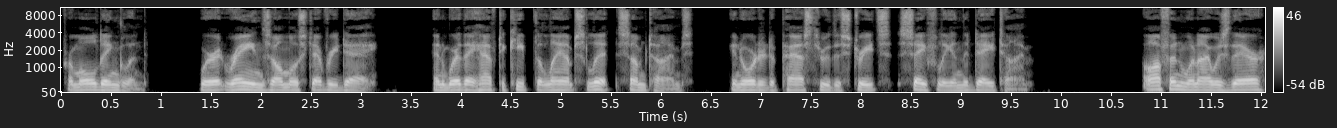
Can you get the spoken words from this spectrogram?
from Old England, where it rains almost every day, and where they have to keep the lamps lit sometimes in order to pass through the streets safely in the daytime. Often when I was there,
